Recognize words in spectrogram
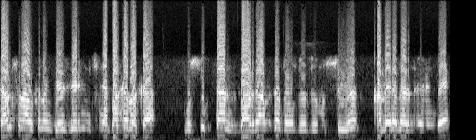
Samsun halkının gözlerinin içine baka baka musluktan bardağımıza doldurduğumuz suyu kameraların önünde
